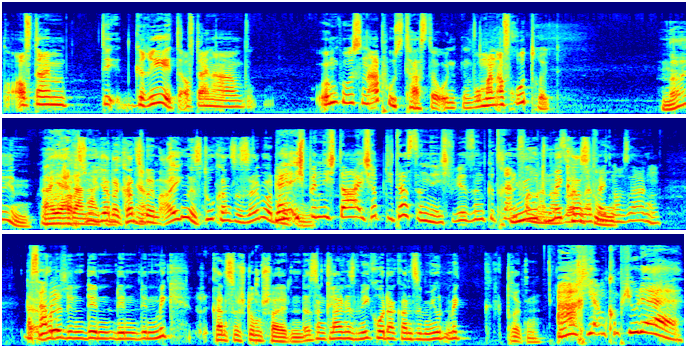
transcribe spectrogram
auf deinem Gerät, auf deiner, irgendwo ist eine Abhustaste unten, wo man auf Rot drückt. Nein. Ah ja, Ach so, halt ja, da kannst ja. du dein eigenes, du kannst es selber drücken. ja, ich bin nicht da, ich habe die Taste nicht. Wir sind getrennt Mute voneinander. Mic Sollten hast du. noch sagen. Was Da wurde ich? Den, den, den, den Mic kannst du stumm schalten. Das ist ein kleines Mikro, da kannst du Mute Mic drücken. Ach, hier am Computer.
